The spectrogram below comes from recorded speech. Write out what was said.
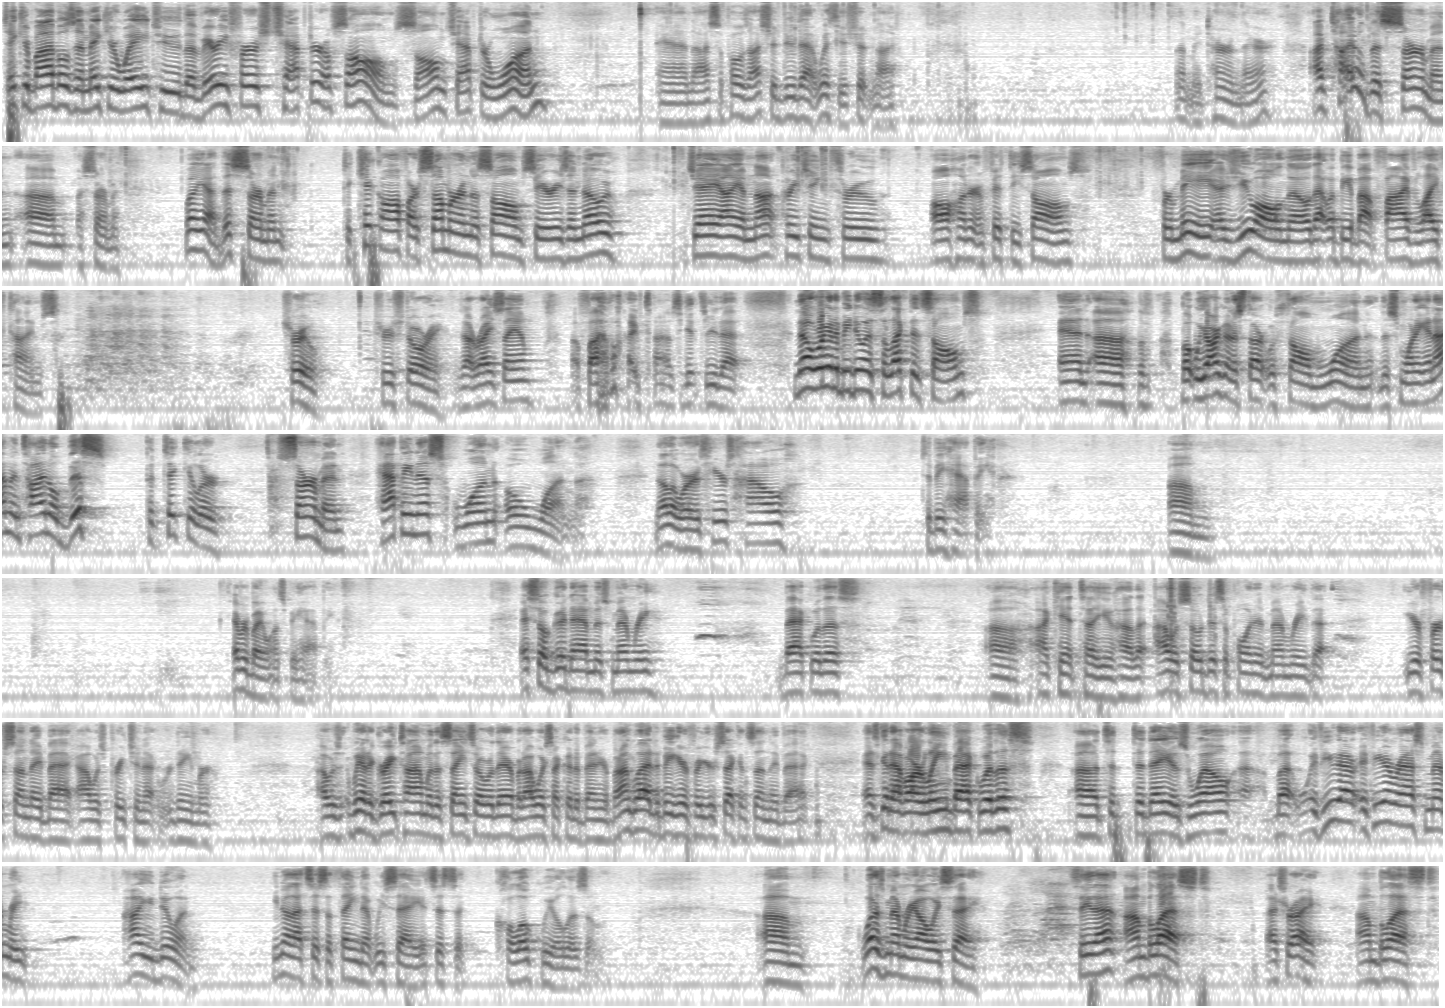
Take your Bibles and make your way to the very first chapter of Psalms, Psalm chapter 1. And I suppose I should do that with you, shouldn't I? Let me turn there. I've titled this sermon, um, a sermon, well, yeah, this sermon, to kick off our Summer in the Psalm series. And no, Jay, I am not preaching through all 150 Psalms. For me, as you all know, that would be about five lifetimes. True. True story. Is that right, Sam? About five lifetimes to get through that. No, we're going to be doing selected Psalms. And, uh, but we are going to start with Psalm 1 this morning. And I'm entitled this particular sermon, Happiness 101. In other words, here's how to be happy. Um, everybody wants to be happy. It's so good to have Miss Memory back with us. Uh, I can't tell you how that. I was so disappointed, Memory, that your first Sunday back, I was preaching at Redeemer. I was. We had a great time with the saints over there, but I wish I could have been here. But I'm glad to be here for your second Sunday back, and it's good to have Arlene back with us uh, to, today as well. Uh, but if you ever, if you ever ask Memory, how you doing? You know that's just a thing that we say. It's just a colloquialism. Um, what does memory always say? See that? I'm blessed. That's right. I'm blessed.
